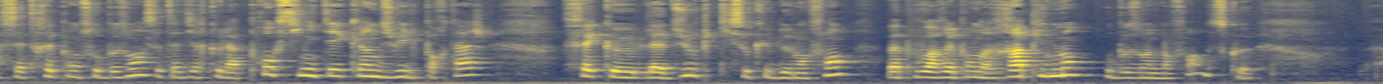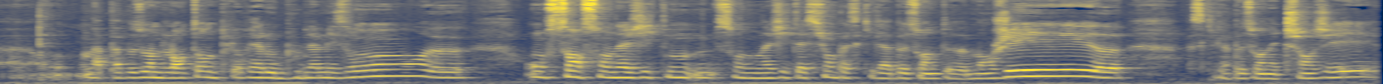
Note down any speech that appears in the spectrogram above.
à cette réponse aux besoins, c'est-à-dire que la proximité qu'induit le portage fait que l'adulte qui s'occupe de l'enfant va pouvoir répondre rapidement aux besoins de l'enfant, parce que euh, on n'a pas besoin de l'entendre pleurer à bout de la maison, euh, on sent son, agitation parce qu'il a besoin de manger, euh, parce qu'il a besoin d'être changé.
